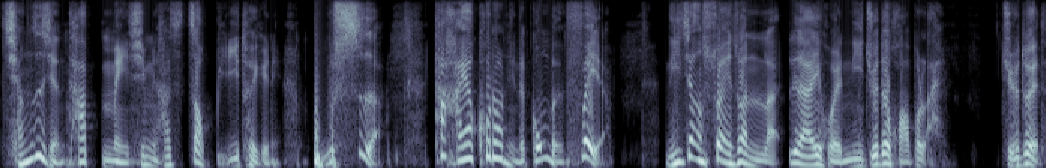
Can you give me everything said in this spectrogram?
强制险它每期它是照比例退给你，不是啊，它还要扣到你的工本费啊。你这样算一算来一来一回，你绝对划不来，绝对的。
